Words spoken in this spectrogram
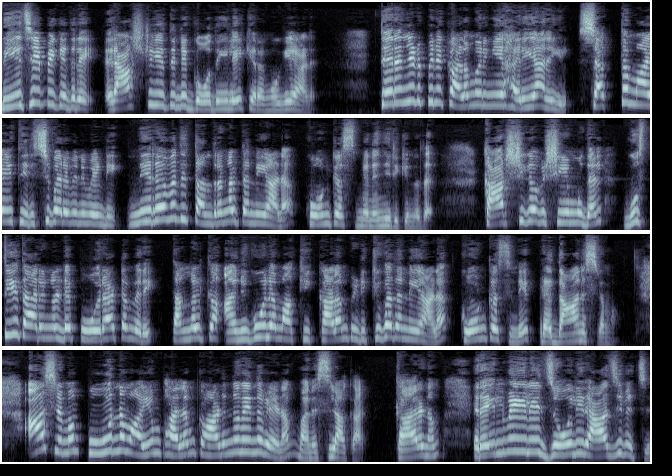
ബി ജെ പിക്കെതിരെ രാഷ്ട്രീയത്തിന്റെ ഗോതയിലേക്ക് ഇറങ്ങുകയാണ്. തെരഞ്ഞെടുപ്പിന് കളമൊരുങ്ങിയ ഹരിയാനയിൽ ശക്തമായ തിരിച്ചുവരവിന് വേണ്ടി നിരവധി തന്ത്രങ്ങൾ തന്നെയാണ് കോൺഗ്രസ് മെനഞ്ഞിരിക്കുന്നത്. കാർഷിക വിഷയം മുതൽ ഗുസ്തി താരങ്ങളുടെ പോരാട്ടം വരെ തങ്ങൾക്ക് അനുകൂലമാക്കി കളം പിടിക്കുക തന്നെയാണ് കോൺഗ്രസിന്റെ പ്രധാന ശ്രമം. ആ ശ്രമം പൂർണമായും ഫലം കാണുന്നുവെന്ന് വേണം മനസ്സിലാക്കാൻ. കാരണം റെയിൽവേയിലെ ജോലി രാജിവെച്ച്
